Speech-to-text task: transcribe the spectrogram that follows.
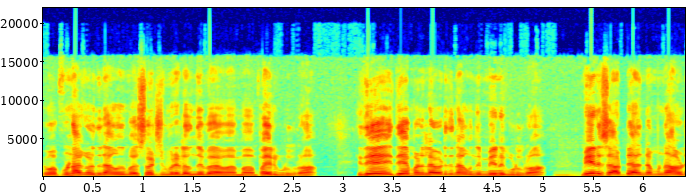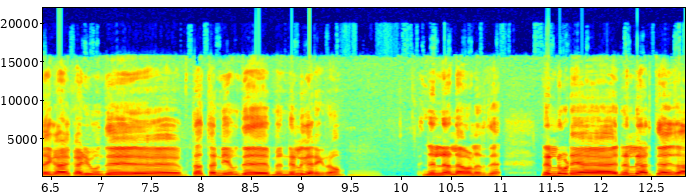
இவங்க புண்ணாக்கு வந்து நாங்கள் வந்து சுழற்சி முறையில் வந்து பயிர் கொடுக்குறோம். இதே இதே மண்ணில் எடுத்து நாங்கள் வந்து மீன் கொடுக்குறோம். மீன் சாப்பிட்டு அது என்ன பண்ணால் அவனுடைய கழிவு வந்து த தண்ணியை வந்து நெல் கரைக்கிறோம் நெல் நல்லா வளருது. நெல்லுடைய நெல் அடுத்து சா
